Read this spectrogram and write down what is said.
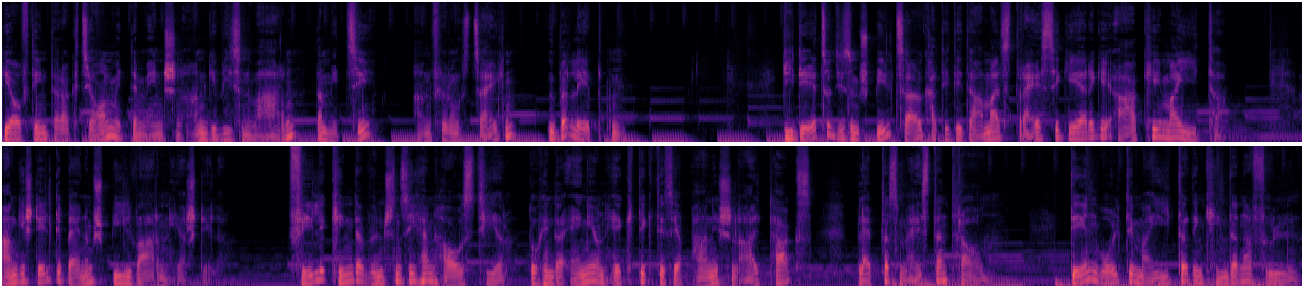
die auf die Interaktion mit den Menschen angewiesen waren, damit sie, Anführungszeichen, überlebten. Die Idee zu diesem Spielzeug hatte die damals 30-jährige Aki Maita, Angestellte bei einem Spielwarenhersteller. Viele Kinder wünschen sich ein Haustier, doch in der Enge und Hektik des japanischen Alltags bleibt das meist ein Traum. Den wollte Maita den Kindern erfüllen,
